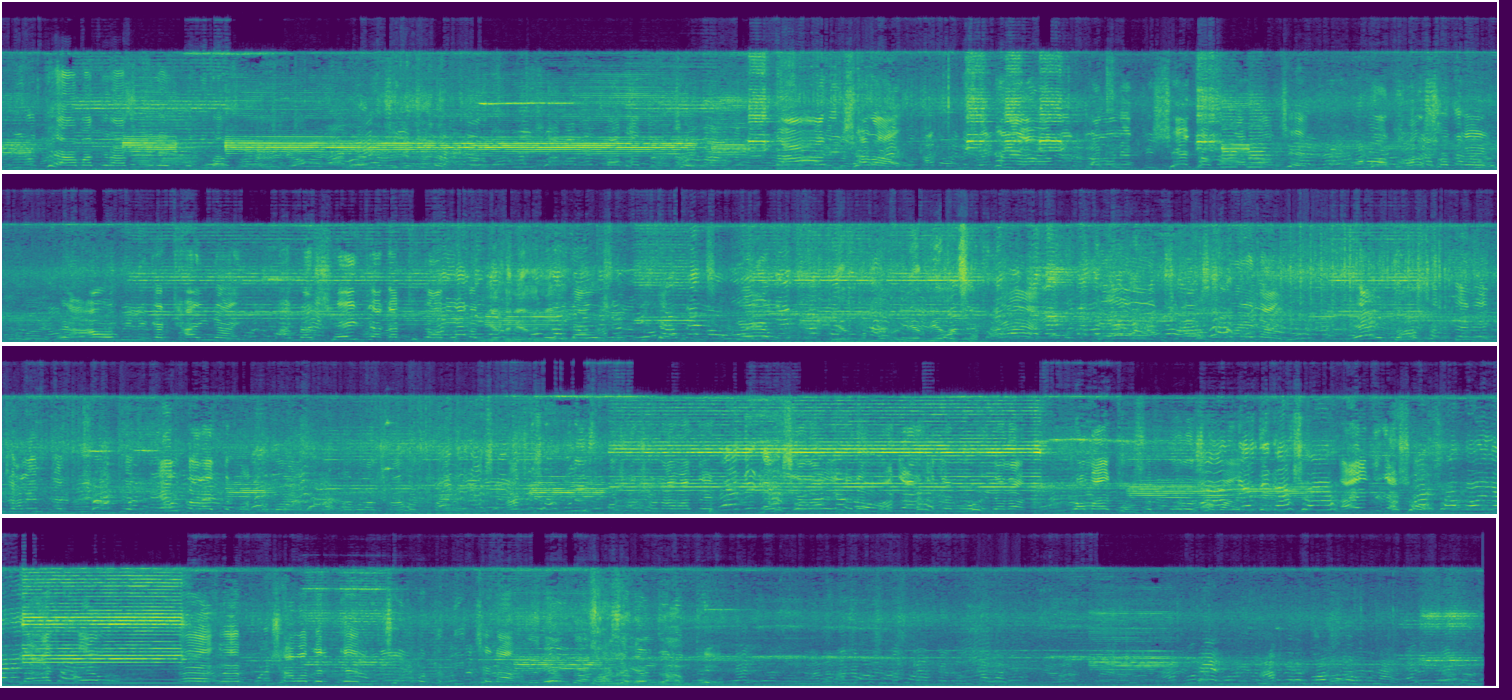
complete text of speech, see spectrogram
বিরুদ্ধে আমাদের আজকের এই প্রতিবাদ তার ইশারায় যেখানে আমাদের জননেত্রী শেখ হাসিনা বলছে কোনো ধর্ষকের আওয়ামী লীগের ঠাই নাই আমরা সেই জায়গা থেকে অবস্থান পুলিশ আমাদেরকে মিছিল করতে দিচ্ছে না।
